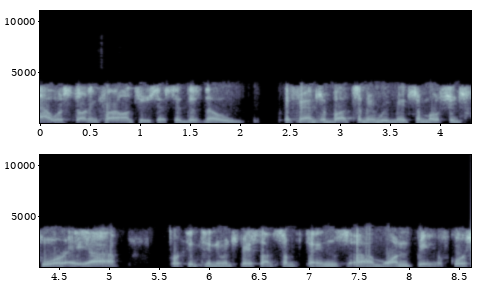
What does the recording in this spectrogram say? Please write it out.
I was starting trial on Tuesday. Said there's no ifs, ands, or buts. I mean, we made some motions for a uh, for continuance based on some things. Um, one being, of course,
